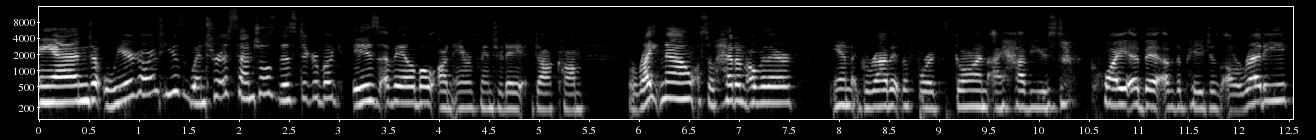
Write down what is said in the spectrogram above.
And we are going to use Winter Essentials. This sticker book is available on amberplansherday.com right now. So head on over there and grab it before it's gone. I have used quite a bit of the pages already.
